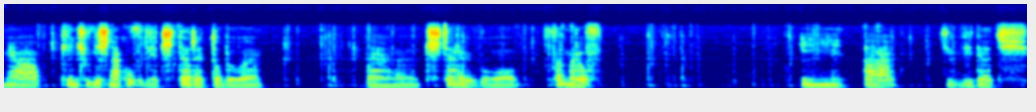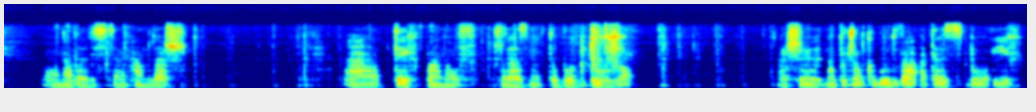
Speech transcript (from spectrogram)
miała pięciu wieśniaków, gdzie cztery to były e, czterech było farmerów. I a jak widać, o nadal jest ten handlarz. A tych panów żelaznych to było dużo. Znaczy na początku było dwa, a teraz było ich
